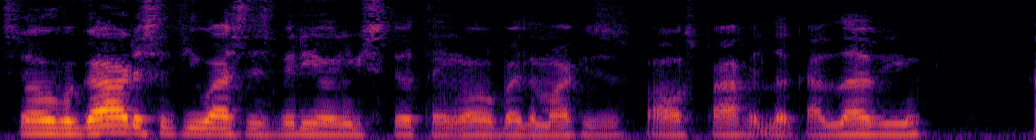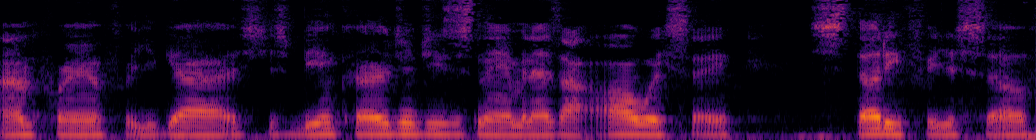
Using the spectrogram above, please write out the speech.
So, regardless if you watch this video and you still think, "Oh, brother Marcus is a false prophet," look, I love you. I'm praying for you guys. Just be encouraged in Jesus' name. And as I always say, study for yourself.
